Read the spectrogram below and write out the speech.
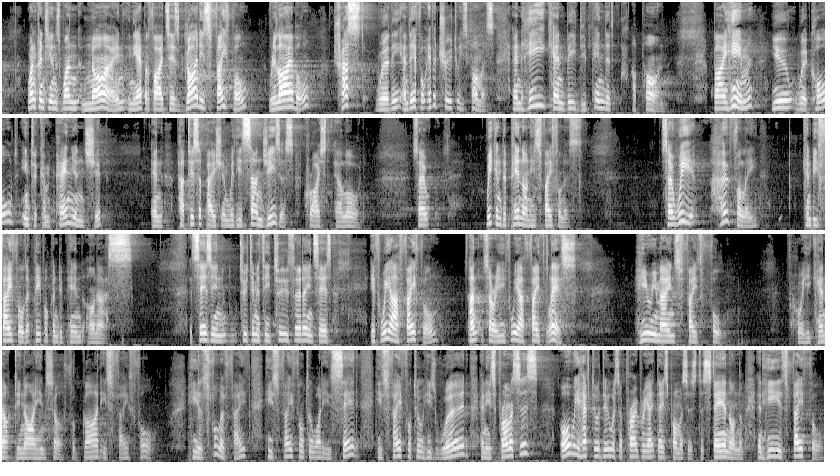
1 Corinthians 1 9 in the Amplified says, God is faithful, reliable, trustworthy, and therefore ever true to his promise, and he can be depended upon. By him you were called into companionship and participation with his Son Jesus Christ our Lord. So we can depend on his faithfulness. So we hopefully can be faithful that people can depend on us. It says in 2 Timothy 2:13 says, if we are faithful, un, sorry, if we are faithless, he remains faithful, for he cannot deny himself, for God is faithful. He is full of faith. He's faithful to what He's said. He's faithful to His word and His promises. All we have to do is appropriate those promises, to stand on them. And He is faithful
